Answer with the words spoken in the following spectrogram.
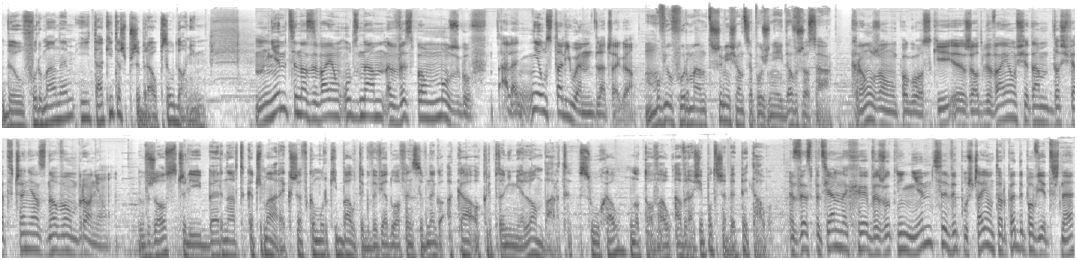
Był furmanem i taki też przybrał pseudonim. Niemcy nazywają Uznam wyspą mózgów, ale nie ustaliłem dlaczego. Mówił furman trzy miesiące później do Wrzosa. Krążą pogłoski, że odbywają się tam doświadczenia z nową bronią. Wrzos, czyli Bernard Kaczmarek, szef komórki Bałtyk wywiadu ofensywnego AK o kryptonimie Lombard, słuchał, notował, a w razie potrzeby pytał. Ze specjalnych wyrzutni Niemcy wypuszczają torpedy powietrzne,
